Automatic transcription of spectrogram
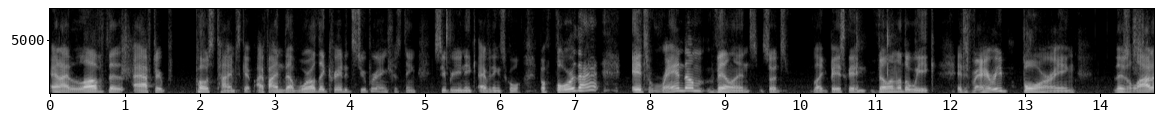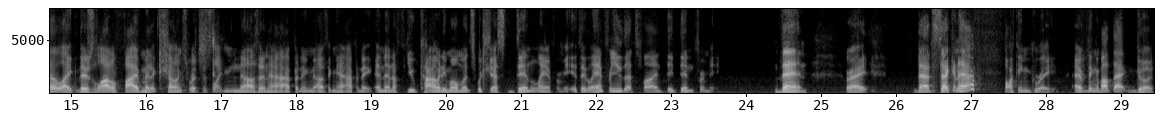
and I love the after post time skip. I find the world they created super interesting, super unique. Everything's cool. Before that, it's random villains. So it's like basically villain of the week. It's very boring. There's a lot of like there's a lot of five minute chunks where it's just like nothing happening, nothing happening, and then a few comedy moments which just didn't land for me. If they land for you, that's fine. They didn't for me. Then, right, that second half, fucking great. Everything about that, good,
